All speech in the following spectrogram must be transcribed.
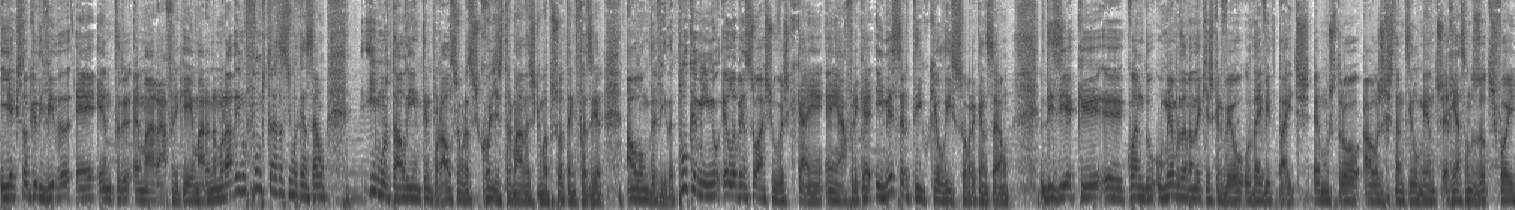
E a questão que o divide é entre amar a África e amar a namorada. E no fundo trata-se de uma canção imortal e intemporal sobre as escolhas tramadas que uma pessoa tem de fazer ao longo da vida. Pelo caminho, ele abençoa as chuvas que caem em África e nesse artigo que eu li sobre a canção dizia que eh, quando o membro da banda que a escreveu, o David Page, a mostrou aos restantes elementos, a reação dos outros foi:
